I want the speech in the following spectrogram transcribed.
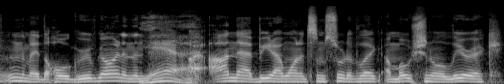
made the whole groove going, and then Yeah. I, on that beat, I wanted some sort of like emotional lyric.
